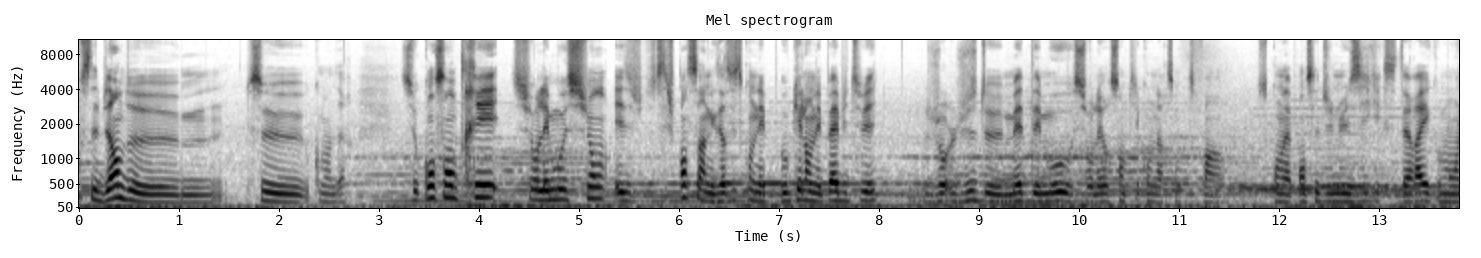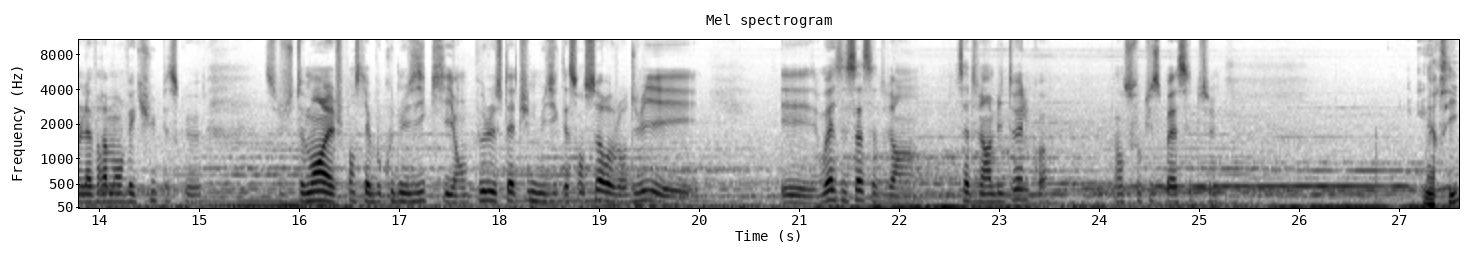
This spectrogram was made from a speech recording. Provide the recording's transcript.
Trouve c'est bien de hum, se comment dire se concentrer sur l'émotion et je, pense que c'est un exercice qu'on est, auquel on n'est pas habitué. Juste de mettre des mots sur les ressentis qu'on a ressentis, enfin ce qu'on a pensé d'une musique, etc. et comment on l'a vraiment vécu parce que justement, je pense qu'il y a beaucoup de musique qui ont un peu le statut de musique d'ascenseur aujourd'hui et, et ouais c'est ça, ça devient, ça devient habituel quoi. Et on se focus pas assez dessus. Merci.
